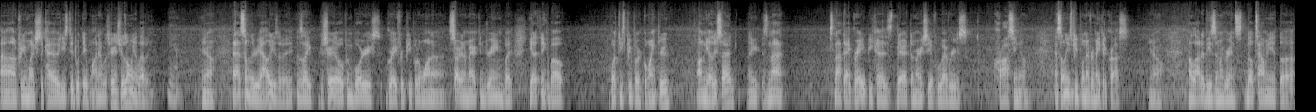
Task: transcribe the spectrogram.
Uh, pretty much the coyotes did what they wanted with her, and she was only 11. Yeah. You know, that's some of the realities of it. It's like, sure, open borders, great for people to want to start an American dream, but you got to think about what these people are going through on the other side. Like, it's not it's not that great because they're at the mercy of whoever's crossing them. And some of these people never make it across you know? A lot of these immigrants they'll tell me at the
